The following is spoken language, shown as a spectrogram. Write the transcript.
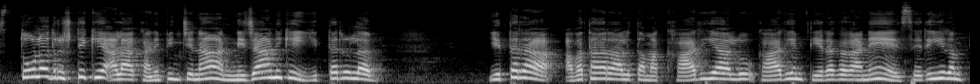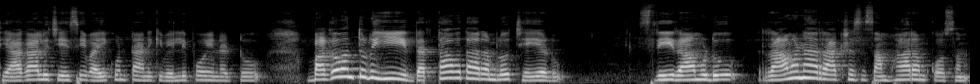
స్థూల దృష్టికి అలా కనిపించినా నిజానికి ఇతరుల ఇతర అవతారాలు తమ కార్యాలు కార్యం తీరగానే శరీరం త్యాగాలు చేసి వైకుంఠానికి వెళ్ళిపోయినట్టు భగవంతుడు ఈ దత్తావతారంలో చేయడు. శ్రీరాముడు రావణ రాక్షస సంహారం కోసం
